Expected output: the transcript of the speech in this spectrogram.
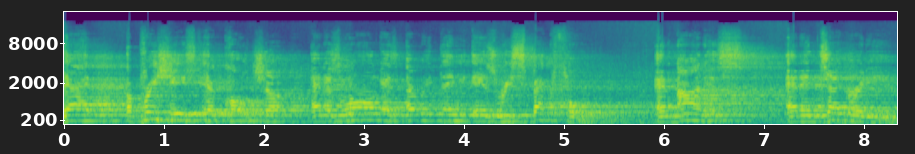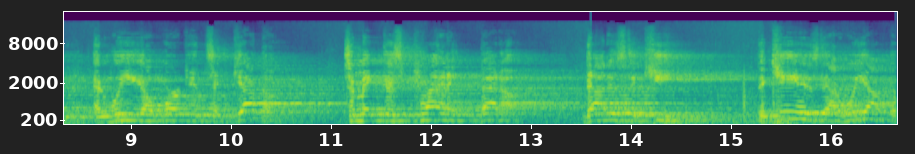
that appreciates their culture and as long as everything is respectful and honest and integrity and we are working together to make this planet better that is the key. The key is that we have to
